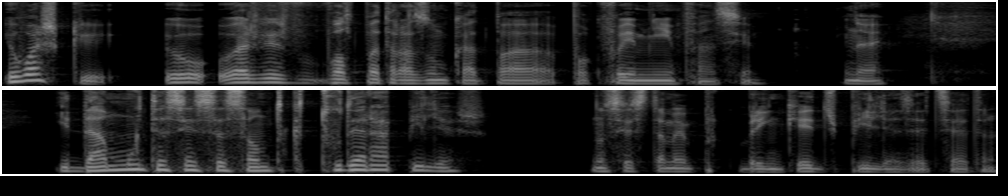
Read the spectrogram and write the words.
Eu acho que, eu, eu, às vezes volto para trás um bocado para, para o que foi a minha infância, não é? E dá muita sensação de que tudo era a pilhas. Não sei se também porque brinquedos, pilhas, etc.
